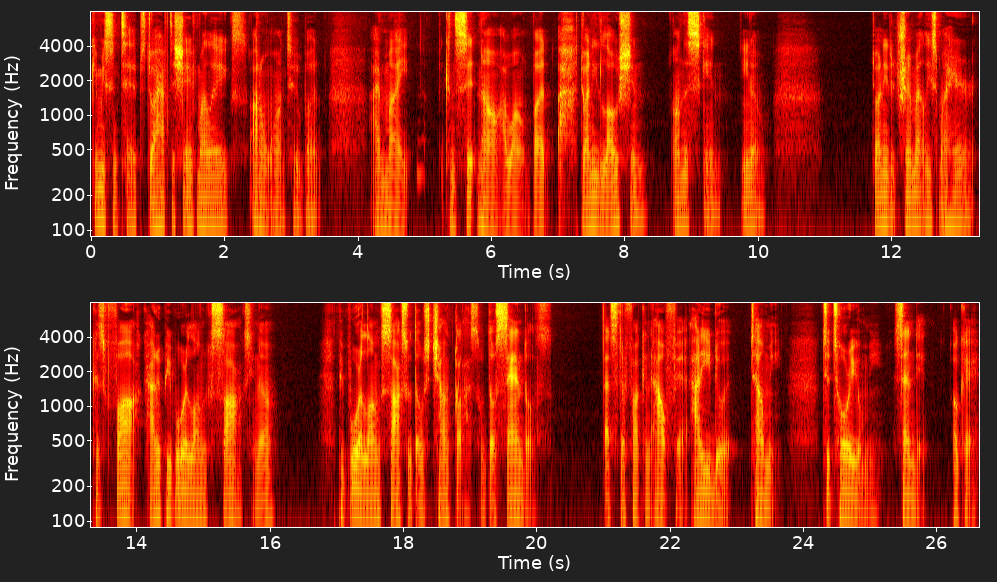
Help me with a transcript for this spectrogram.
Give me some tips. Do I have to shave my legs? I don't want to, but I might. Can sit. No, I won't. But uh, do I need lotion on the skin? You know? Do I need to trim at least my hair? Because fuck, how do people wear long socks, you know? People wear long socks with those chanclas, with those sandals. That's their fucking outfit. How do you do it? Tell me. Tutorial me. Send it. Okay.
